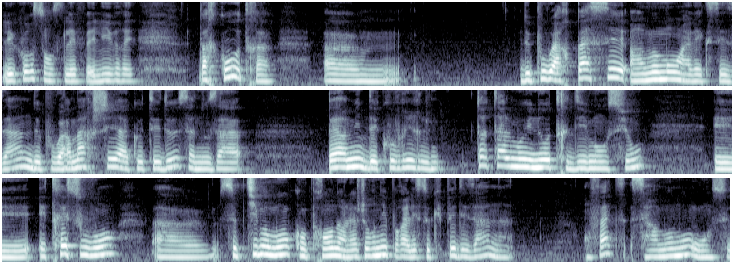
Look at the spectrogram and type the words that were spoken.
Les courses on se les fait livrer. Par contre, euh, de pouvoir passer un moment avec ces ânes, de pouvoir marcher à côté d'eux, ça nous a permis de découvrir totalement une autre dimension. Et, très souvent, euh, ce petit moment qu'on prend dans la journée pour aller s'occuper des ânes, en fait, c'est un moment où on se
